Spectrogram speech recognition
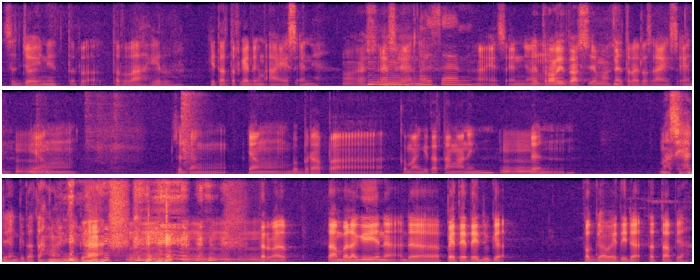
sejauh ini ter- terlahir kita terkait dengan ASN ya Oh, SSN. Hmm, ASN. ASN yang Netralitas ya Mas. netralitas ASN yang sedang yang beberapa kemarin kita tanganin Mm-mm. dan masih ada yang kita tangani juga. Tambah lagi nah, ada PTT juga. Pegawai tidak tetap ya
